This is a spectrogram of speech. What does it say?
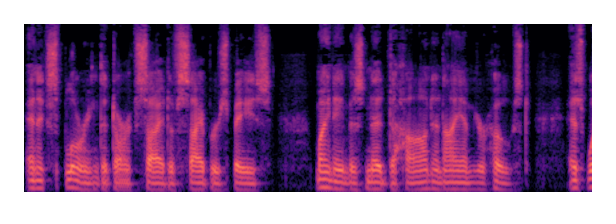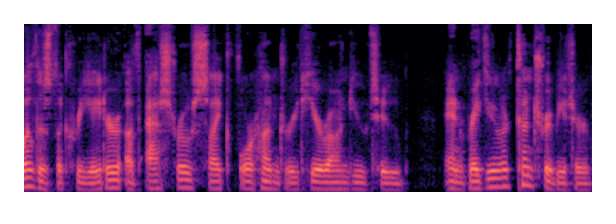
and exploring the dark side of cyberspace. My name is Ned DeHaan, and I am your host as well as the creator of Astro Psych 400 here on YouTube, and regular contributor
